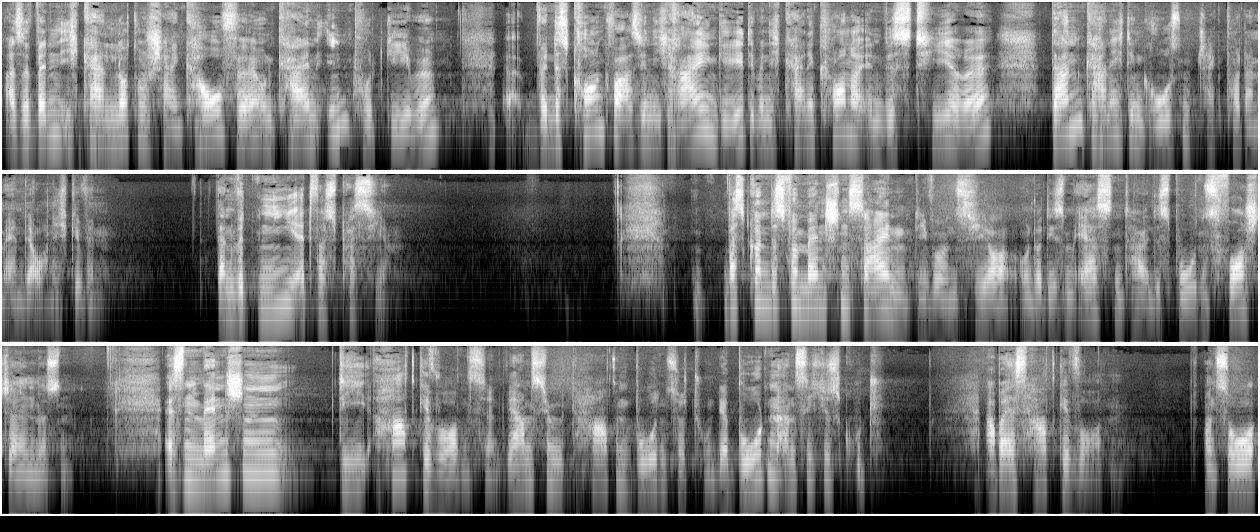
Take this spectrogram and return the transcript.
Also wenn ich keinen Lottoschein kaufe und keinen Input gebe, äh, wenn das Korn quasi nicht reingeht, wenn ich keine Körner investiere, dann kann ich den großen Jackpot am Ende auch nicht gewinnen dann wird nie etwas passieren. Was können das für Menschen sein, die wir uns hier unter diesem ersten Teil des Bodens vorstellen müssen? Es sind Menschen, die hart geworden sind. Wir haben es hier mit hartem Boden zu tun. Der Boden an sich ist gut, aber er ist hart geworden. Und so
